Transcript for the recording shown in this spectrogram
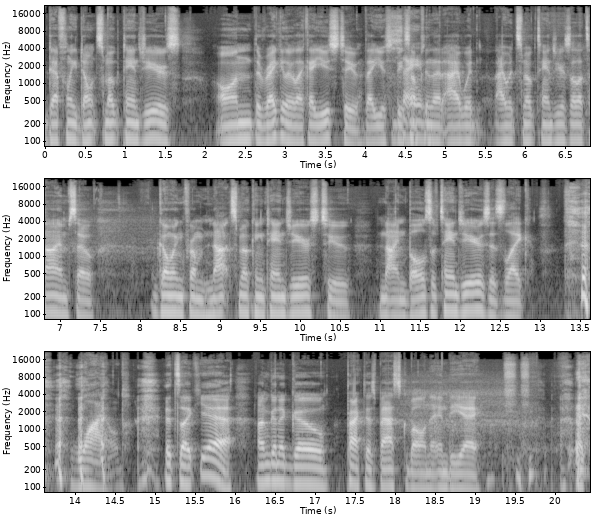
definitely don't smoke Tangiers on the regular like I used to. That used to be Same. something that I would I would smoke Tangiers all the time. So going from not smoking Tangiers to nine bowls of Tangiers is like Wild. it's like yeah I'm gonna go practice basketball in the NBA. like,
